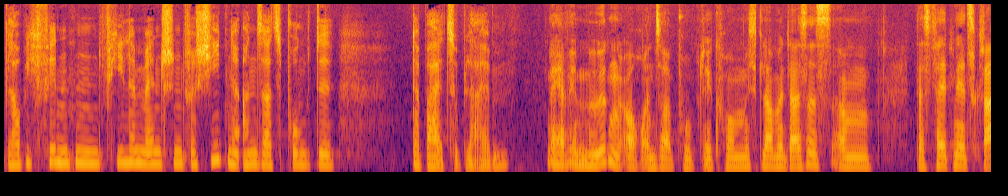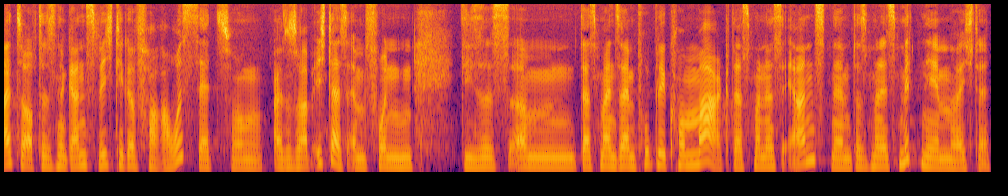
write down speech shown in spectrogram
glaube ich, finden viele Menschen verschiedene Ansatzpunkte, dabei zu bleiben. Naja, wir mögen auch unser Publikum. Ich glaube, das ist, ähm, das fällt mir jetzt gerade so auf, das ist eine ganz wichtige Voraussetzung. Also so habe ich das empfunden, dieses, ähm, dass man sein Publikum mag, dass man es ernst nimmt, dass man es mitnehmen möchte.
